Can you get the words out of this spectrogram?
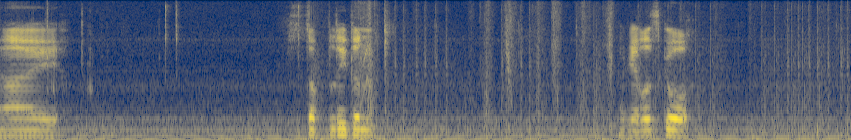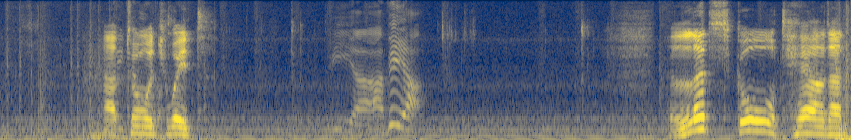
I stop bleeding. Okay, let's go. Ah, Have too much weight. Via, via. Let's go tear that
